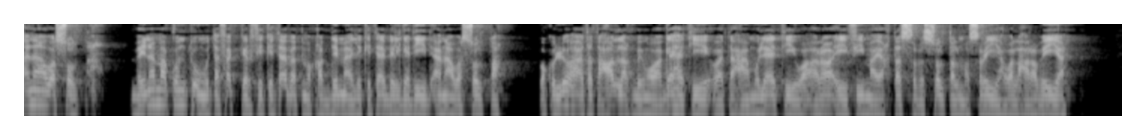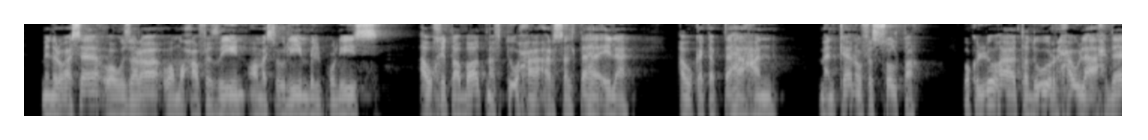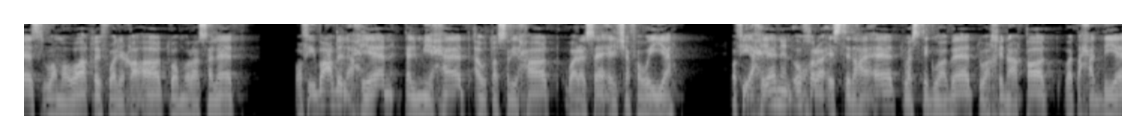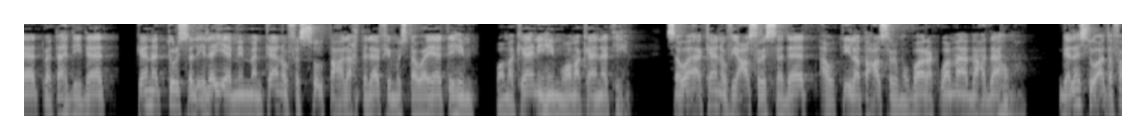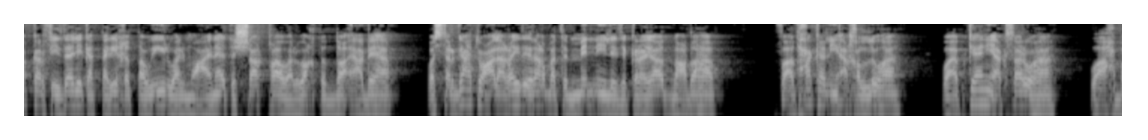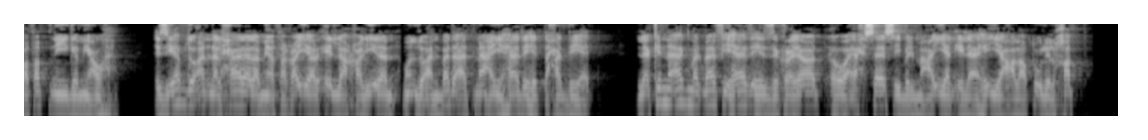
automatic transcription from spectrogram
أنا والسلطة. بينما كنت متفكر في كتابة مقدمة لكتابي الجديد أنا والسلطة وكلها تتعلق بمواجهتي وتعاملاتي وآرائي فيما يختص بالسلطة المصرية والعربية من رؤساء ووزراء ومحافظين ومسؤولين بالبوليس أو خطابات مفتوحة أرسلتها إلى أو كتبتها عن من كانوا في السلطة وكلها تدور حول أحداث ومواقف ولقاءات ومراسلات وفي بعض الأحيان تلميحات أو تصريحات ورسائل شفوية وفي أحيان أخرى استدعاءات واستجوابات وخناقات وتحديات وتهديدات كانت ترسل إلي ممن كانوا في السلطة على اختلاف مستوياتهم ومكانهم ومكانتهم. سواء كانوا في عصر السادات أو طيلة عصر مبارك وما بعدهما. جلست أتفكر في ذلك التاريخ الطويل والمعاناة الشاقة والوقت الضائع بها واسترجعت على غير رغبة مني لذكريات بعضها فأضحكني أقلها وأبكاني أكثرها وأحبطتني جميعها. إذ يبدو أن الحال لم يتغير إلا قليلا منذ أن بدأت معي هذه التحديات. لكن أجمل ما في هذه الذكريات هو إحساسي بالمعية الإلهية على طول الخط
